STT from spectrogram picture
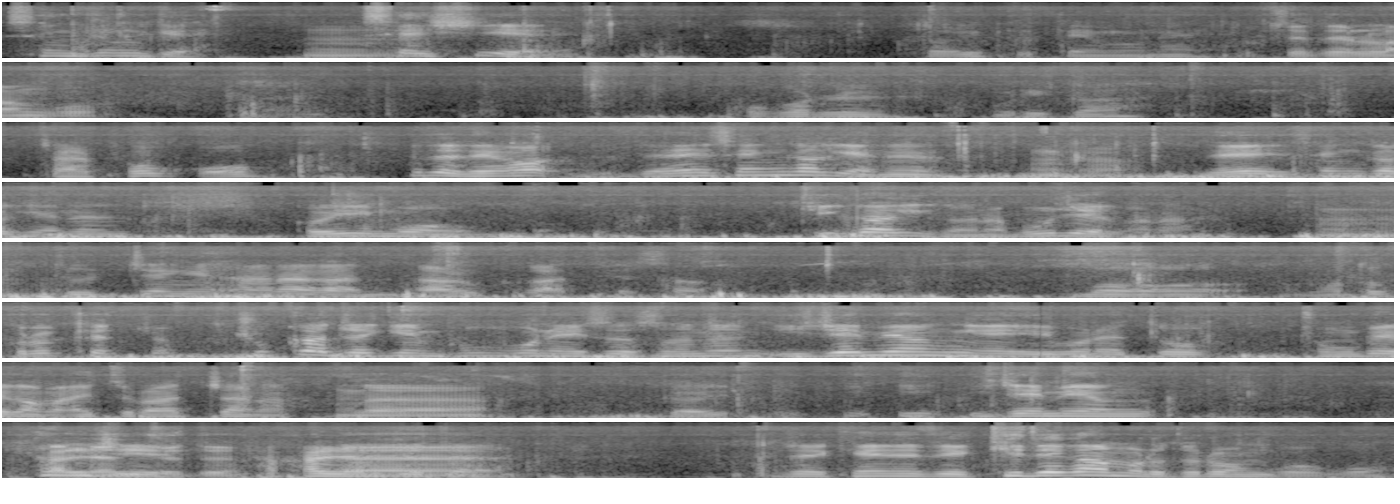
생중계 음. 3시에 또 있기 때문에 어째 될란고. 그거를 우리가 잘 보고 근데 내가 내 생각에는 그러니까. 내 생각에는 거의 뭐 기각이거나 무죄거나 음. 둘 중에 하나가 나올 것 같아서 뭐 뭐 또 그렇겠죠. 주가적인 부분에 있어서는 이재명의 이번에 또 종배가 많이 들어왔잖아. 네. 그 이, 이- 이재명 형제 관련주들. 관련주들 네. 이제 걔네들이 기대감으로 들어온 거고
